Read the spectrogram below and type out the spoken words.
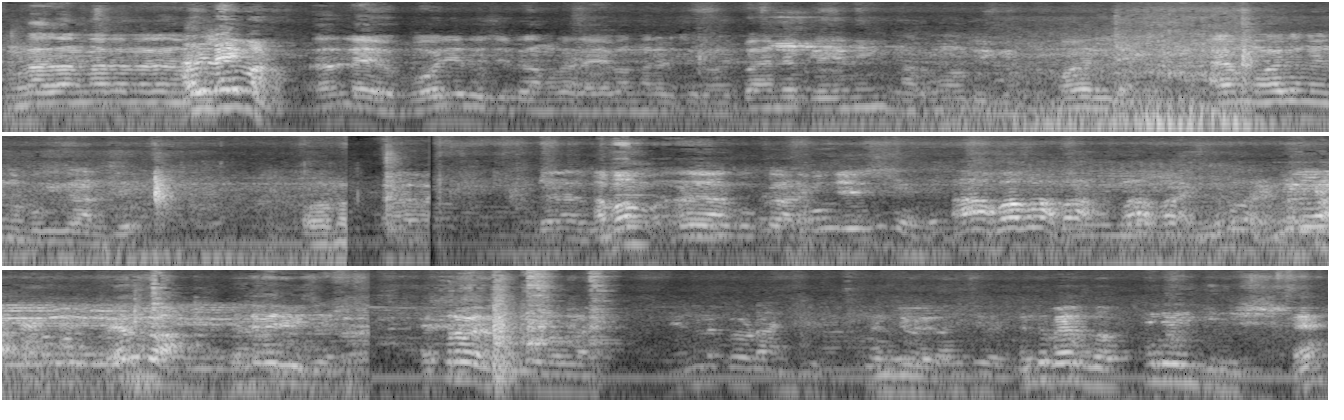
നമ്മളത് അന്നേരം അന്നേരം അത് live അത് ലൈവ് ബോയിൽ ചെയ്ത് വെച്ചിട്ട് നമ്മൾ ലൈവ് അന്നേരം അടിച്ചിരുന്നു ഇപ്പം അതിന്റെ ക്ലീനിങ് നടന്നുകൊണ്ടിരിക്കുന്നു മുയലല്ലേ? ആ മുയലൊന്നും പൊക്കി കാണിച്ചേ. അപ്പം, ആ, വാ വാ വാ വാ വാ എന്റെ പേര് വിജയ്. എത്ര പേരുണ്ട് പേരെന്തോ? ഗിരീഷ്.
